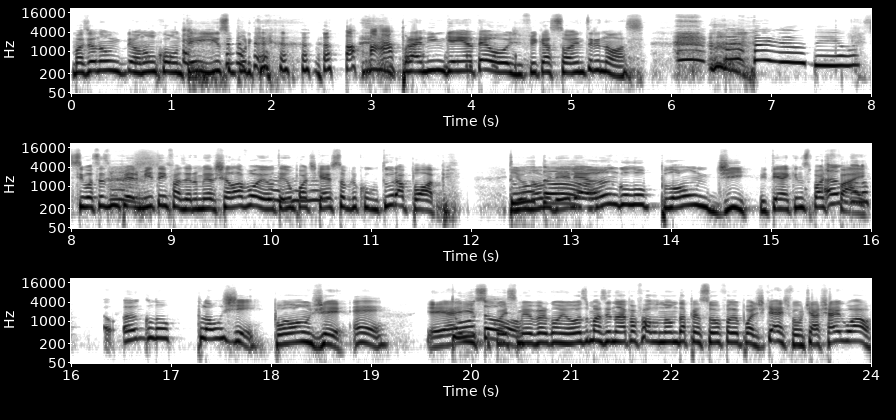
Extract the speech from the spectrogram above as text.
Mas eu não, eu não contei isso porque. pra ninguém até hoje, fica só entre nós. Meu Deus! Se vocês me permitem fazer um merchan, lá vou eu. Tenho um podcast sobre cultura pop. E o nome Tudo! dele é Ângulo Plonge. E tem aqui no Spotify. Ângulo, ângulo plongé. É. É Tudo! isso, com esse meio vergonhoso, mas não é pra falar o nome da pessoa, eu falei o podcast, vão te achar igual.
